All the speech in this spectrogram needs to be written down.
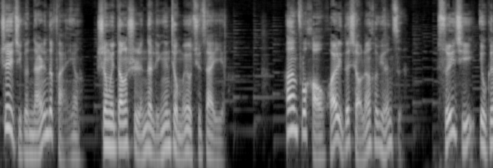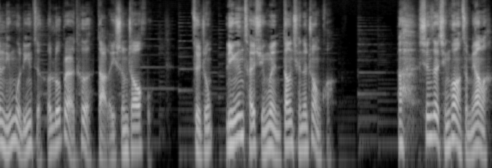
这几个男人的反应，身为当事人的林恩就没有去在意了，安抚好怀里的小兰和原子，随即又跟铃木林子和罗贝尔特打了一声招呼，最终林恩才询问当前的状况。啊，现在情况怎么样了？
